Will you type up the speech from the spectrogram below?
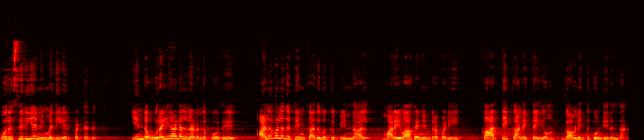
ஒரு சிறிய நிம்மதி ஏற்பட்டது. இந்த உரையாடல் நடந்தபோது அலுவலகத்தின் கதவுக்கு பின்னால் மறைவாக நின்றபடி கார்த்திக் அனைத்தையும் கவனித்துக் கொண்டிருந்தான்.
